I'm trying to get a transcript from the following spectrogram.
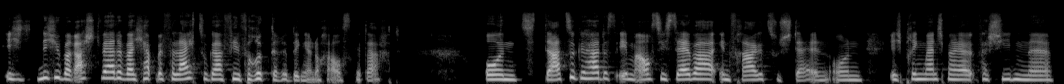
ich nicht überrascht werde, weil ich habe mir vielleicht sogar viel verrücktere Dinge noch ausgedacht. Und dazu gehört es eben auch, sich selber in Frage zu stellen. Und ich bringe manchmal verschiedene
